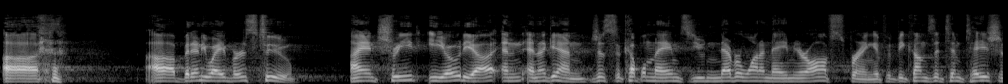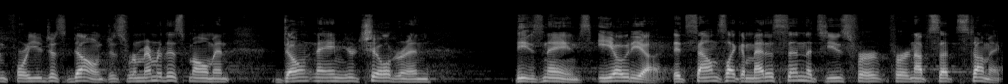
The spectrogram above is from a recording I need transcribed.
Uh, uh, but anyway, verse 2. I entreat Euodia, and, and again, just a couple names you never want to name your offspring. If it becomes a temptation for you, just don't. Just remember this moment. Don't name your children these names. Euodia. It sounds like a medicine that's used for, for an upset stomach.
